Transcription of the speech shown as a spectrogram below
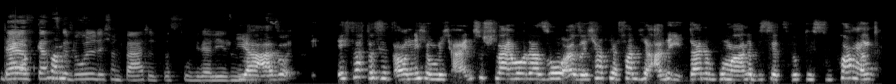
Der ist ganz geduldig und wartet, bis du wieder lesen Ja, willst. also ich sage das jetzt auch nicht, um mich einzuschleimen oder so. Also ich habe ja fand ja alle deine Romane bis jetzt wirklich super und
